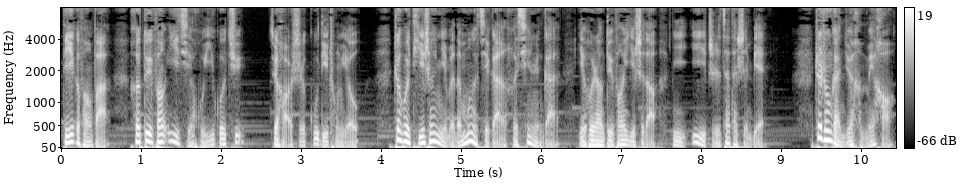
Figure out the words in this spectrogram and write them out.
第一个方法，和对方一起回忆过去，最好是故地重游，这会提升你们的默契感和信任感，也会让对方意识到你一直在他身边，这种感觉很美好。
